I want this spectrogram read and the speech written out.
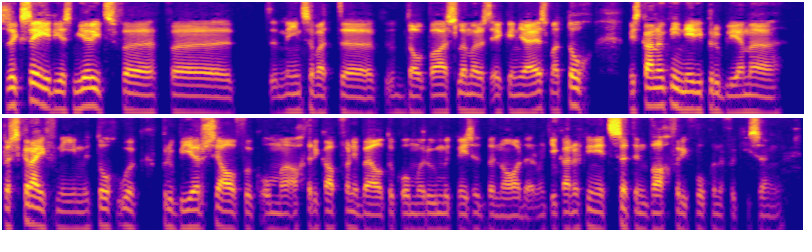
Soos ek sê, hierdie is meer iets vir vir mense wat uh, dalk baie slimmer as ek en jy is, maar tog mens kan ook nie net die probleme beskryf nie. Jy moet tog ook probeer self ook om uh, agter die kap van die byl te kom hoe moet mense dit benader want jy kan ook nie net sit en wag vir die volgende verkiesing nie.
